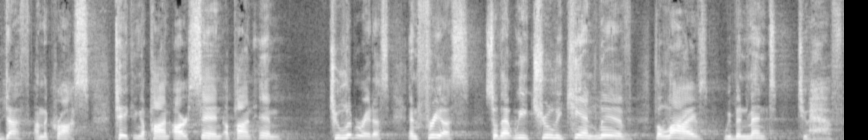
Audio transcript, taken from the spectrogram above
death on the cross, taking upon our sin upon him to liberate us and free us so that we truly can live the lives we've been meant to have.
